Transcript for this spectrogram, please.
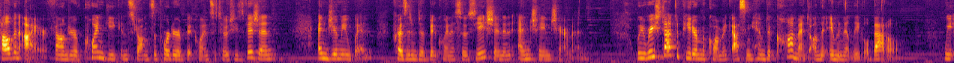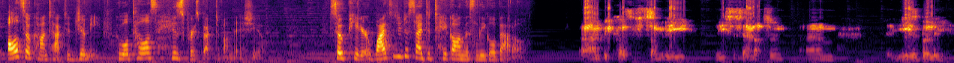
Calvin Ayre, founder of CoinGeek and strong supporter of Bitcoin Satoshi's vision, and Jimmy Nguyen, president of Bitcoin Association and nChain chairman. We reached out to Peter McCormack asking him to comment on the imminent legal battle. We also contacted Jimmy, who will tell us his perspective on the issue. So Peter, why did you decide to take on this legal battle? Um, because somebody needs to stand up to him. Um, he's a bully,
